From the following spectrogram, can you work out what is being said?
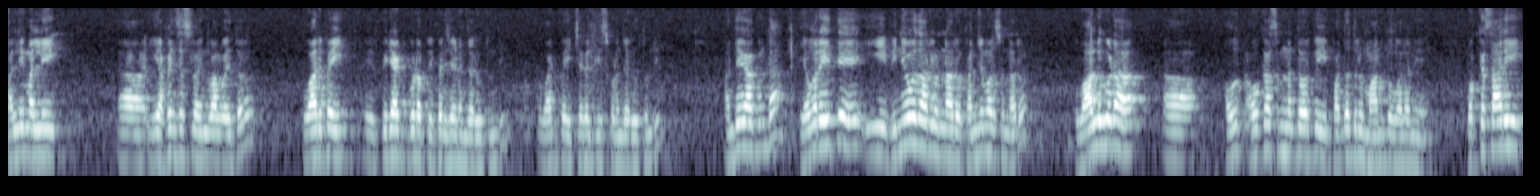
మళ్ళీ మళ్ళీ ఈ అఫెన్సెస్లో ఇన్వాల్వ్ అవుతారో వారిపై పీడియాక్ట్ కూడా ప్రిపేర్ చేయడం జరుగుతుంది. వాటిపై చర్యలు తీసుకోవడం జరుగుతుంది. అంతేకాకుండా ఎవరైతే ఈ వినియోగదారులు ఉన్నారో కన్జ్యూమర్స్ ఉన్నారో వాళ్ళు కూడా అవ- అవకాశం ఉన్నంత వరకు ఈ పద్ధతులు మానుకోవాలని ఒక్కసారి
